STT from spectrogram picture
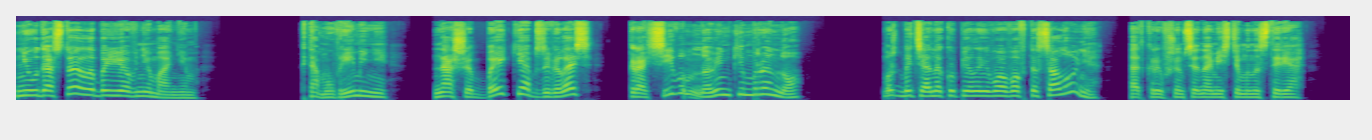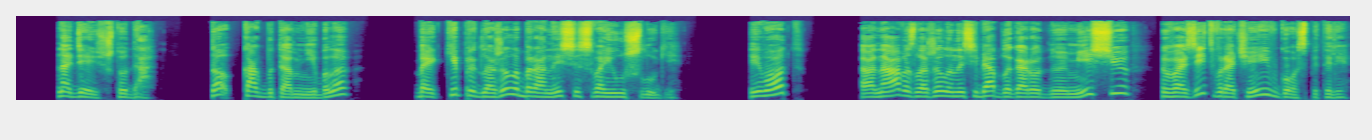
не удостоила бы ее вниманием. К тому времени наша Бекки обзавелась красивым новеньким Рено. Может быть, она купила его в автосалоне, открывшемся на месте монастыря. Надеюсь, что да. Но, как бы там ни было, Бекки предложила баронессе свои услуги. И вот она возложила на себя благородную миссию возить врачей в госпитале.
